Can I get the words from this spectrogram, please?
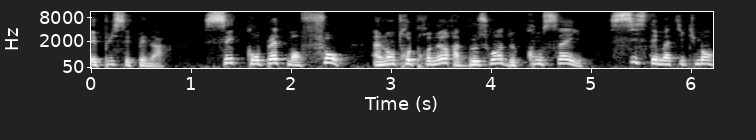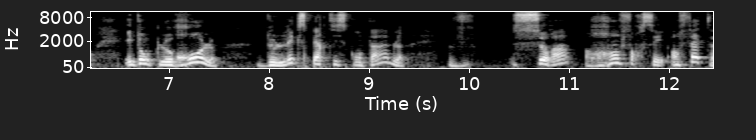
et puis c'est peinard. C'est complètement faux. Un entrepreneur a besoin de conseils systématiquement. Et donc le rôle de l'expertise comptable sera renforcé. En fait,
